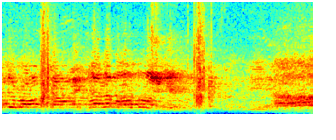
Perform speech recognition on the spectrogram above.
at the wrong time. It's not about religion.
